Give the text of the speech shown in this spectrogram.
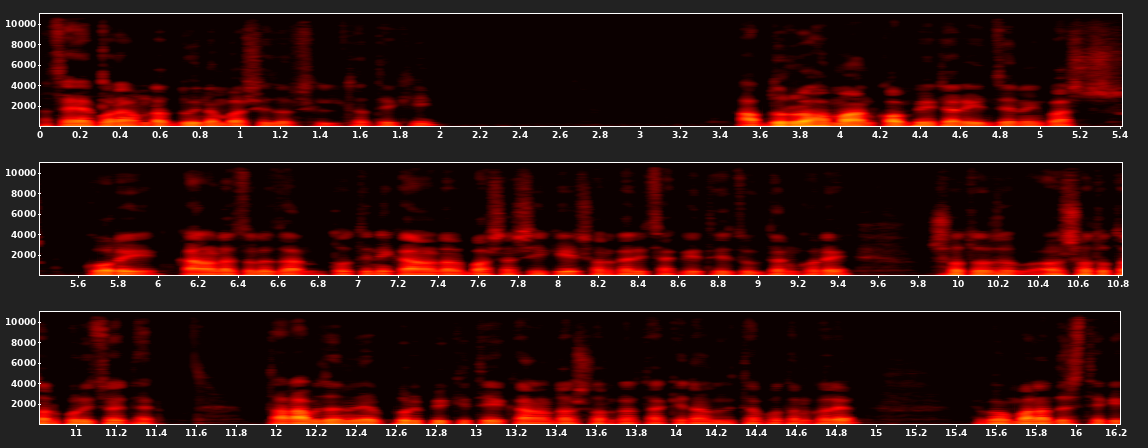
আচ্ছা এরপরে আমরা দুই নম্বর সৃজনশীলটা দেখি। Abdur Rahman computer engineering pass করে কানাডা চলে যান, তো তিনি কানাডার ভাষা শিখে সরকারি চাকরিতে যোগদান করে সত সততার পরিচয় দেন। তার আবেদনের পরিপ্রেক্ষিতে কানাডা সরকার তাকে নাগরিকতা প্রদান করেন এবং বাংলাদেশ থেকে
